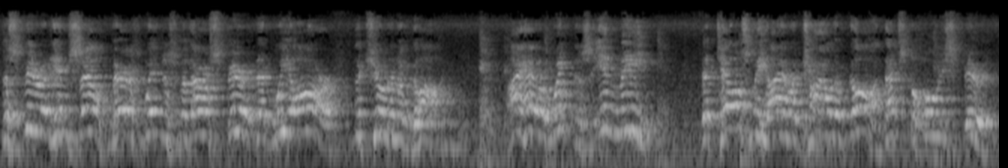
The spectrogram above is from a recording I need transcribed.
The Spirit Himself beareth witness with our spirit that we are the children of God. I have a witness in me that tells me I am a child of God. That's the Holy Spirit.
